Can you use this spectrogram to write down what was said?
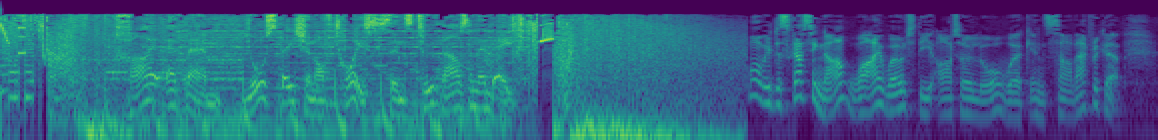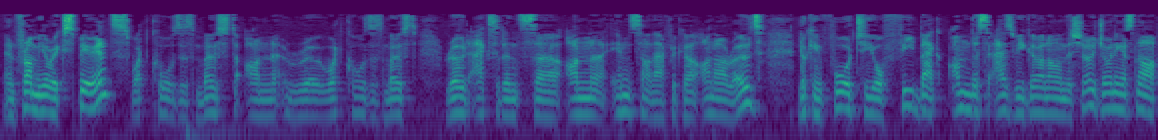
High FM, your station of choice since 2008. Well, we're discussing now why won't the AARTO law work in South Africa? And from your experience, what causes most on ro- what causes most road accidents uh, on in South Africa on our roads? Looking forward to your feedback on this as we go along the show. Joining us now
